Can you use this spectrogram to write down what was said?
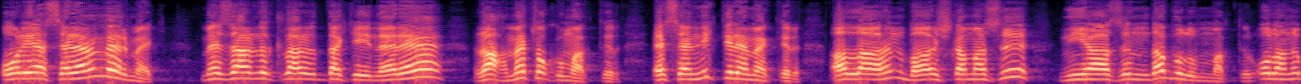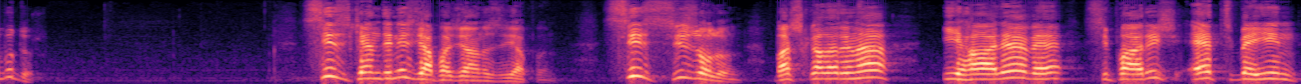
Oraya selam vermek mezarlıklardakilere rahmet okumaktır. Esenlik dilemektir. Allah'ın bağışlaması niyazında bulunmaktır. Olanı budur. Siz kendiniz yapacağınızı yapın. Siz siz olun. Başkalarına ihale ve sipariş etmeyin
